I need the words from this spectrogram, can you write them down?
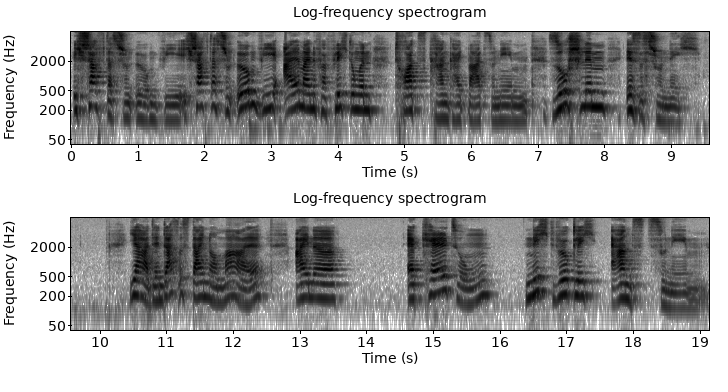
Ich schaffe das schon irgendwie. Ich schaffe das schon irgendwie, all meine Verpflichtungen trotz Krankheit wahrzunehmen. So schlimm ist es schon nicht. Ja, denn das ist dein Normal, eine Erkältung nicht wirklich ernst zu nehmen.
